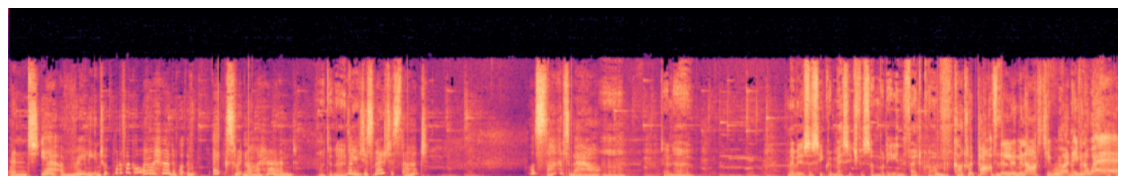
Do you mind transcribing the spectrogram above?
And yeah, I really enjoy. What have I got on my hand? I've got the X written on my hand. I don't know. I've only you, just noticed that. What's that about? I don't know. Maybe it's a secret message for somebody in the photograph. Oh my God, we're part of the Illuminati. We weren't even aware.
